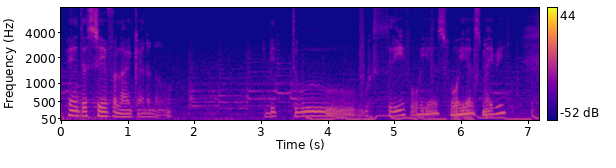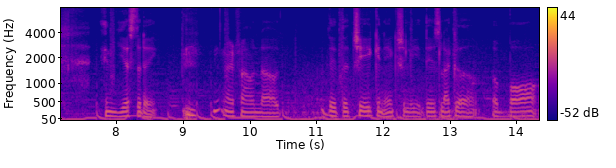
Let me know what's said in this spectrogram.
I've had this chair for like I don't know, maybe two, three, four years, four years maybe. And yesterday, I found out that the chair can actually there's like a a bar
